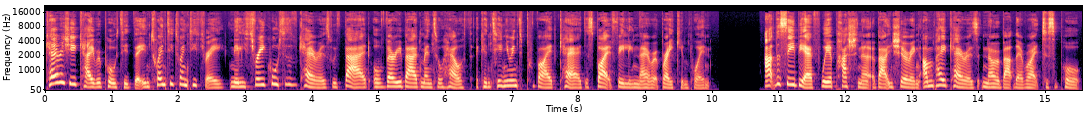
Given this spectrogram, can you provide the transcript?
Carers UK reported that in 2023, nearly three quarters of carers with bad or very bad mental health are continuing to provide care despite feeling they're at breaking point. At the CBF, we are passionate about ensuring unpaid carers know about their right to support.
